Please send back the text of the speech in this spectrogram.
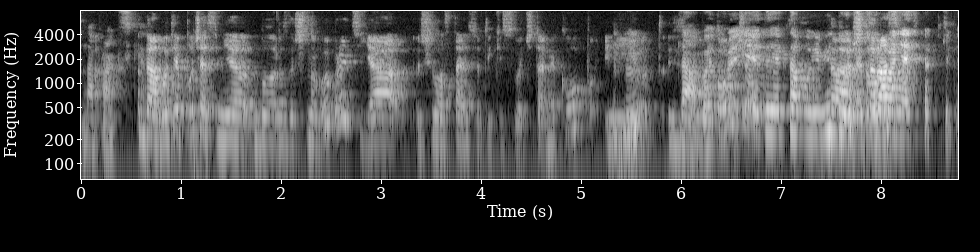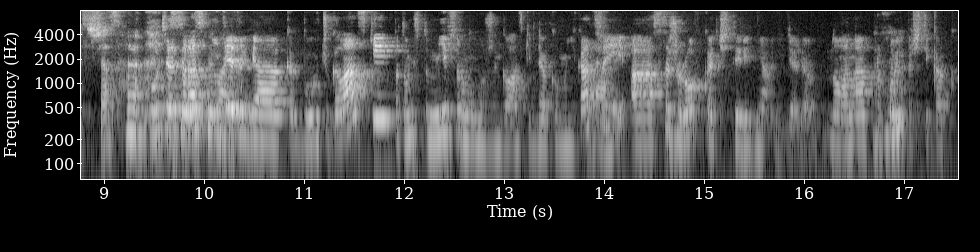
на практике? Да, вот я, получается, мне было разрешено выбрать, я решила оставить все-таки свой читальный клуб. И угу. вот да, поэтому коуча. это я к тому и веду, да, чтобы раз, понять, как тебе сейчас Получается, раз в неделю я как бы учу голландский, потому что мне все равно нужен голландский для коммуникации, да. а стажировка 4 дня в неделю. Но она проходит угу. почти как,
